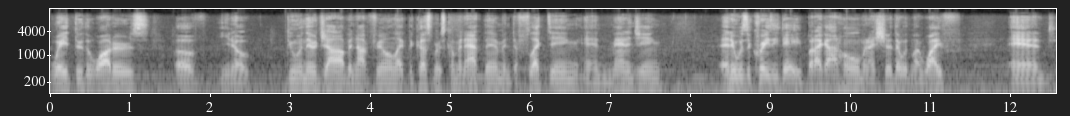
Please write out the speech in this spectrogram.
wade through the waters of, you know, doing their job and not feeling like the customer's coming at them and deflecting and managing and it was a crazy day but i got home and i shared that with my wife and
